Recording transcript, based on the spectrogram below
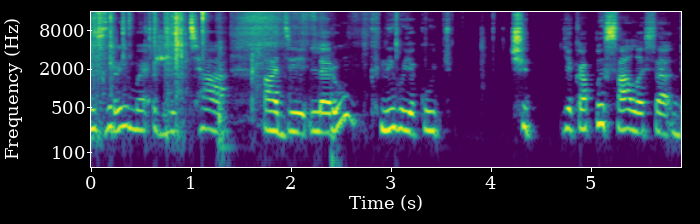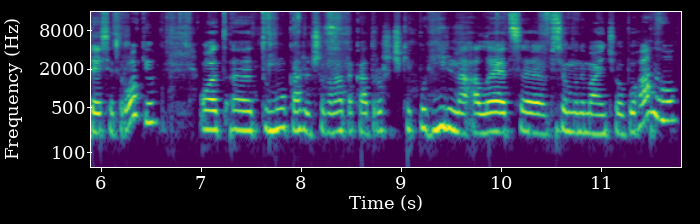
Незриме життя Аді Ляру, книгу, яку чи, яка писалася 10 років. От е, тому кажуть, що вона така трошечки повільна, але це всьому немає нічого поганого.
